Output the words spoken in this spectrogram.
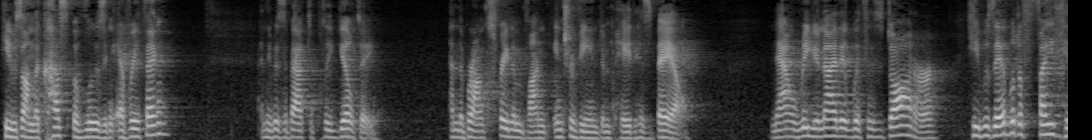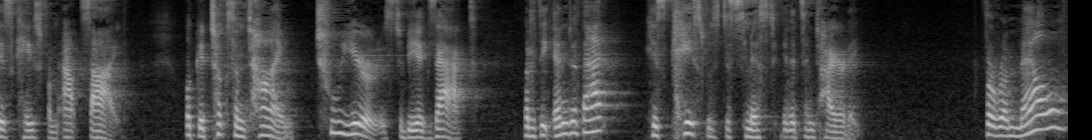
He was on the cusp of losing everything, and he was about to plead guilty. And the Bronx Freedom Fund intervened and paid his bail. Now, reunited with his daughter, he was able to fight his case from outside. Look, it took some time, two years to be exact, but at the end of that, his case was dismissed in its entirety. For Ramel,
